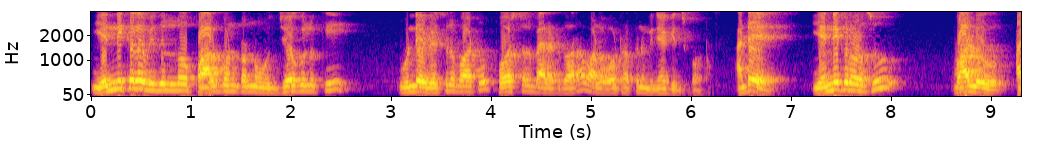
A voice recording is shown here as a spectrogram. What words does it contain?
ఎన్నికల విధుల్లో పాల్గొంటున్న ఉద్యోగులకి ఉండే వెసులుబాటు పోస్టల్ బ్యాలెట్ ద్వారా వాళ్ళ ఓటు హక్కును వినియోగించుకోవటం. అంటే ఎన్నిక రోజు వాళ్ళు ఆ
